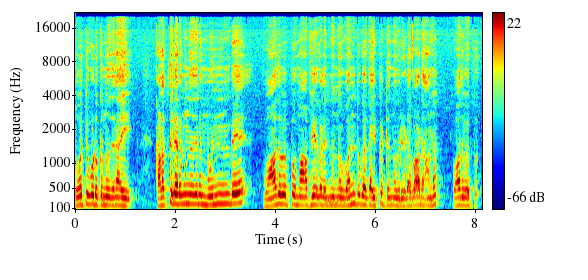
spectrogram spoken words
തോറ്റുകൊടുക്കുന്നതിനായി കളത്തിലിറങ്ങുന്നതിന് മുൻപേ വാതുവെപ്പ് മാഫിയകളിൽ നിന്ന് വൻതുക കൈപ്പറ്റുന്ന ഒരു ഇടപാടാണ് വാതുവെപ്പ്.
